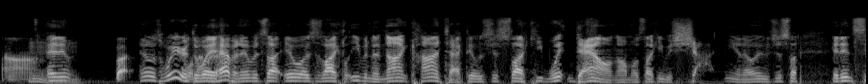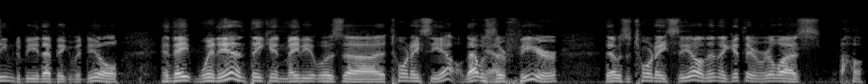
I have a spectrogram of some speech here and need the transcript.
Um, and it, but it was weird the way it happened. It was like it was like even a non-contact. It was just like he went down almost like he was shot. You know, it was just like it didn't seem to be that big of a deal. And they went in thinking maybe it was a torn ACL. That was yeah. their fear. That was a torn ACL. And then they get there and realize, oh,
